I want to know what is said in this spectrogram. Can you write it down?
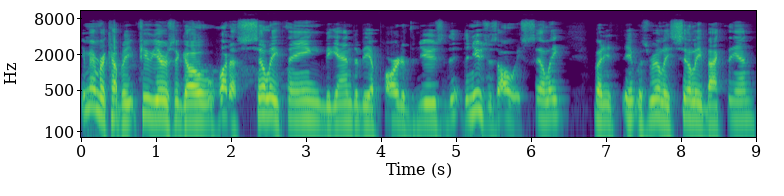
You remember a couple of few years ago what a silly thing began to be a part of the news. The, the news is always silly, but it, it was really silly back then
